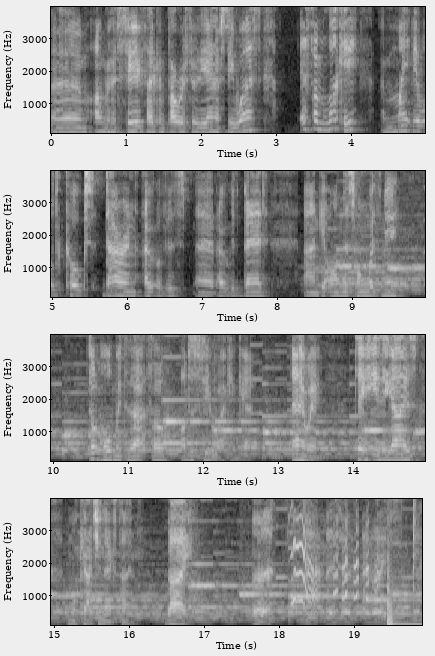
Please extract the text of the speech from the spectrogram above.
Um, I'm going to see if I can power through the NFC West. If I'm lucky, I might be able to coax Darren out of his uh, out of his bed and get on this one with me. Don't hold me to that though, I'll just see what I can get. Anyway, take it easy, guys, and we'll catch you next time. Bye. Uh,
